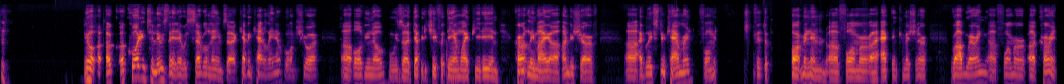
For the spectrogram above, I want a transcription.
You know, a- according to Newsday, there were several names. Uh, Kevin Catalina, who I'm sure uh, all of you know, who's uh, deputy chief with the NYPD and currently my uh, undersheriff. Uh, I believe Stu Cameron, former chief of the department and uh, former uh, acting commissioner. Rob Waring, former current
